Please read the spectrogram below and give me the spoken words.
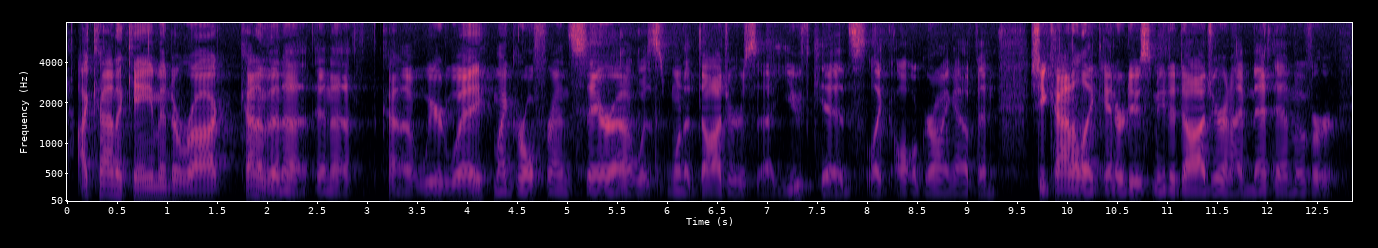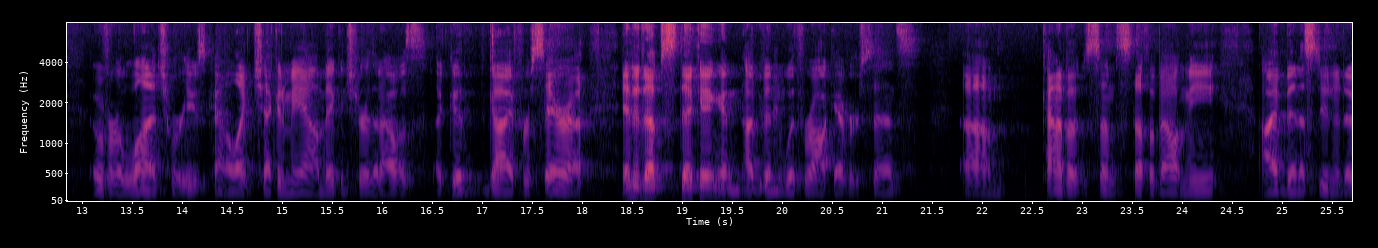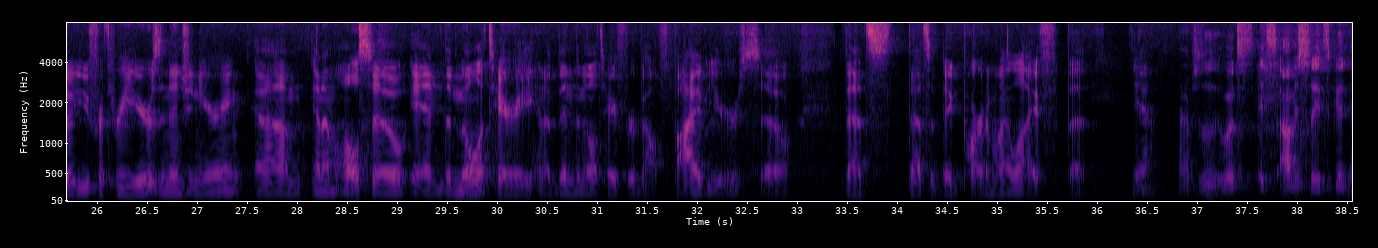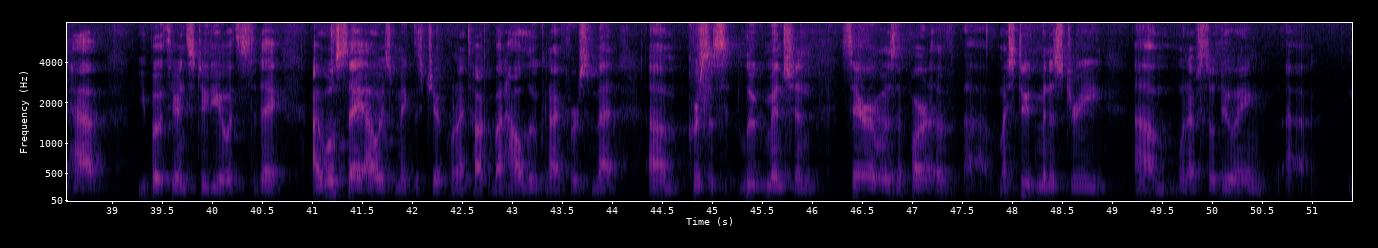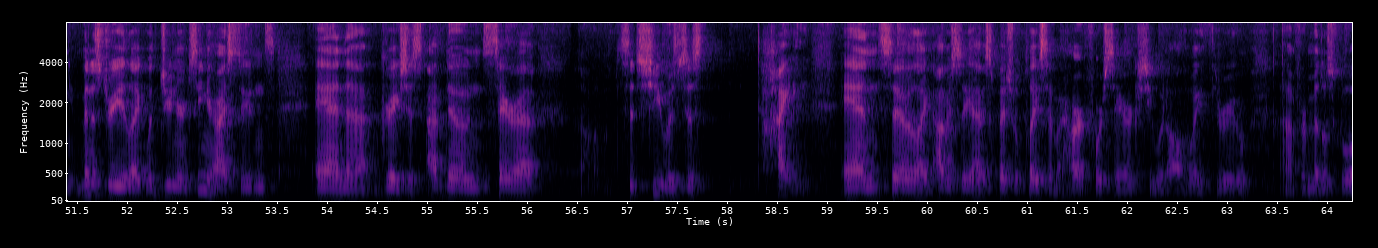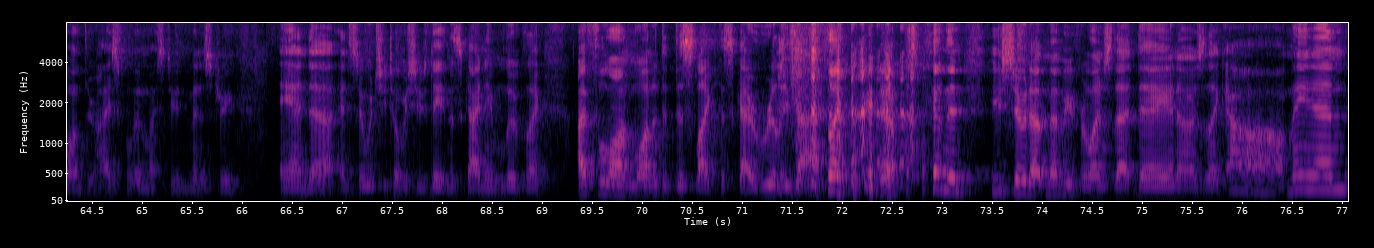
I kind of came into rock kind of in a in a kind of weird way. My girlfriend Sarah was one of Dodger's uh, youth kids, like all growing up, and she kind of like introduced me to Dodger, and I met him over over lunch where he was kind of like checking me out, making sure that I was a good guy for Sarah. Ended up sticking, and I've been with rock ever since. Um, kind of a, some stuff about me. I've been a student at OU for three years in engineering, um, and I'm also in the military, and I've been in the military for about five years. So that's that's a big part of my life. But yeah, Absolutely. Well, it's, it's obviously it's good to have you both here in studio with us today. I will say I always make this joke when I talk about how Luke and I first met. Um, of course, Luke mentioned Sarah was a part of uh, my student ministry um, when I was still doing uh, ministry, like with junior and senior high students. And uh, gracious, I've known Sarah um, since she was just tiny. And so, like, obviously, I have a special place in my heart for Sarah because she went all the way through uh, from middle school on through high school in my student ministry. And uh, and so when she told me she was dating this guy named Luke, like I full on wanted to dislike this guy really bad, like you know. And then he showed up, met me for lunch that day, and I was like, oh man,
